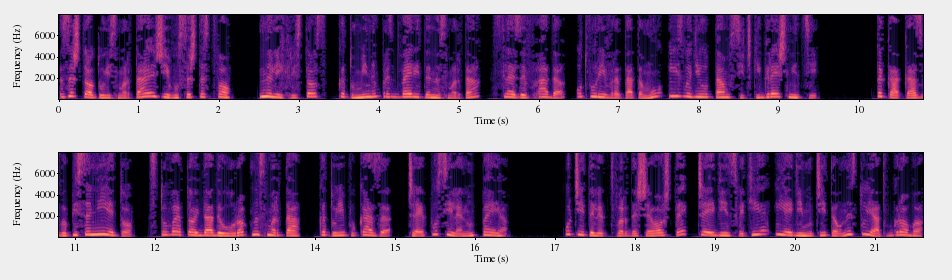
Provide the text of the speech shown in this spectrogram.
Защото и смъртта е живо същество. Нали Христос, като мина през дверите на смъртта, слезе в ада, отвори вратата му и извади оттам всички грешници. Така казва писанието. С това той даде урок на смъртта, като и показа, че е посилен от пея. Учителят твърдеше още, че един светия и един учител не стоят в гроба.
